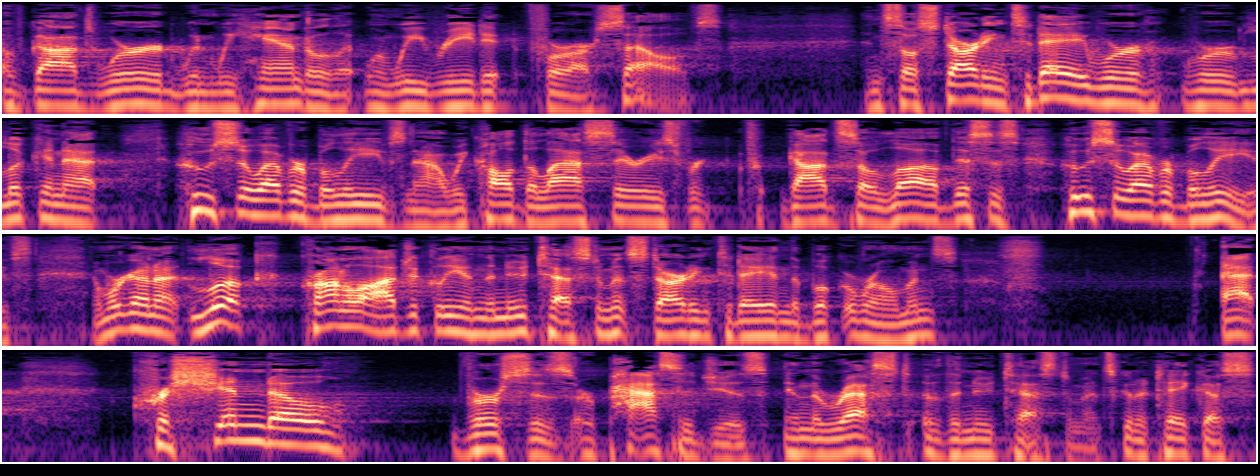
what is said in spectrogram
of God's Word when we handle it, when we read it for ourselves. And so starting today, we're, we're looking at whosoever believes now. We called the last series for, for God so loved. This is whosoever believes. And we're going to look chronologically in the New Testament, starting today in the book of Romans, at crescendo verses or passages in the rest of the New Testament. It's going to take us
